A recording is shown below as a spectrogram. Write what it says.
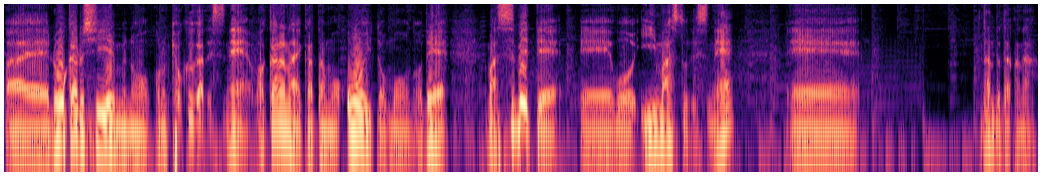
えー、ローカル CM のこの曲がですね、わからない方も多いと思うので、まあ、すべて、えー、を言いますとですね、えー、なんだったかな？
